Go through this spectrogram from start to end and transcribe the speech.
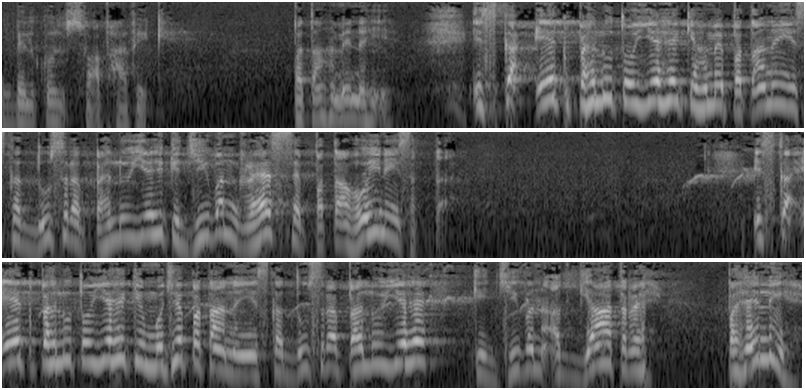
बिल्कुल स्वाभाविक है, पता हमें नहीं है। इसका एक पहलू तो यह है कि हमें पता नहीं, इसका दूसरा पहलू यह है कि जीवन रहस्य पता हो ही नहीं सकता। इसका एक पहलू तो यह है कि मुझे पता नहीं, इसका दूसरा पहलू यह है कि जीवन अज्ञात रहे, पहली है,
